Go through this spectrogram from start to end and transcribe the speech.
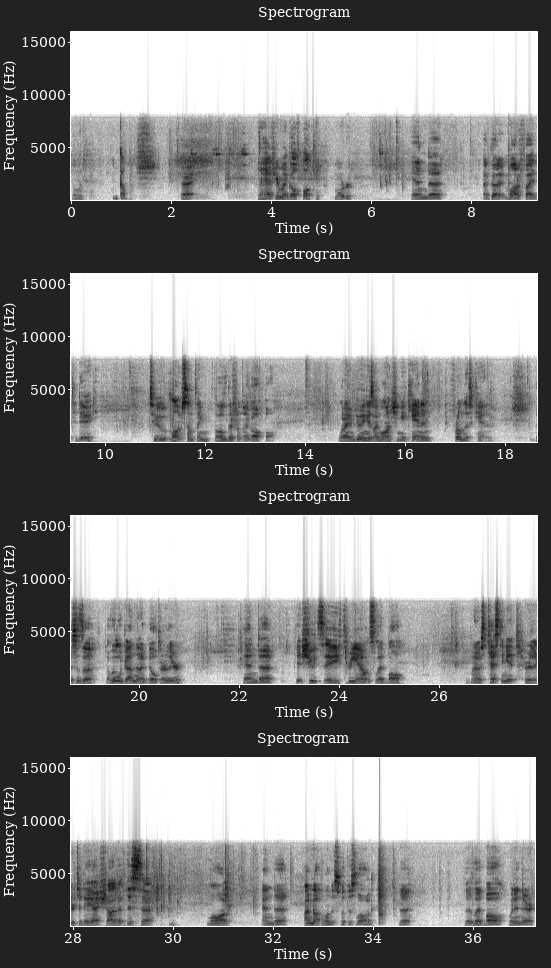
Filming? Go. Alright. I have here my golf ball mortar. And uh, I've got it modified today to launch something a little different than a golf ball. What I am doing is I'm launching a cannon from this cannon. This is a, a little gun that I built earlier. And uh, it shoots a 3 ounce lead ball. When I was testing it earlier today I shot at this uh, log and uh, I'm not the one that split this log. The, the lead ball went in there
